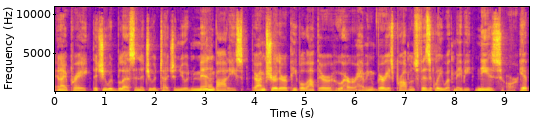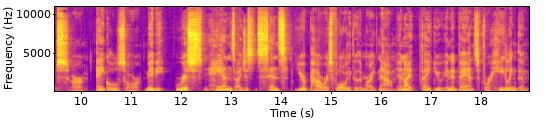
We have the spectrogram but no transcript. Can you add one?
And I pray that you would bless and that you would touch and you would mend bodies. I'm sure there are people out there who are having various problems physically with maybe knees or hips or ankles or maybe wrists, hands. I just sense your power is flowing through them right now. And I thank you in advance for healing them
